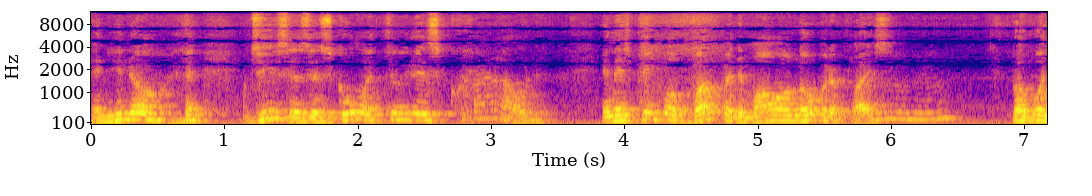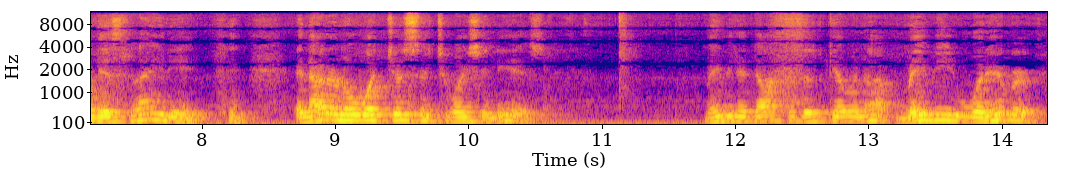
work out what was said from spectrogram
And you know, Jesus is going through this crowd. And there's people bumping him all over the place. Mm-hmm. But when this lady, and I don't know what your situation is. Maybe the doctors have given up. Maybe whatever,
